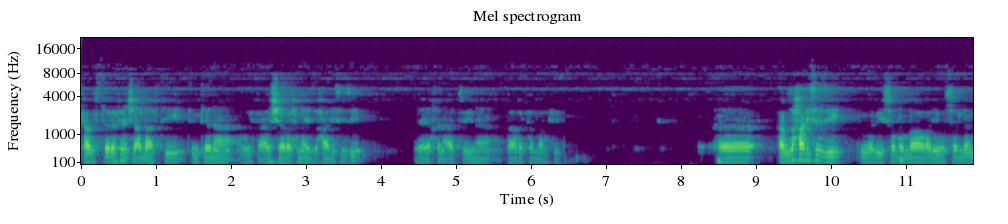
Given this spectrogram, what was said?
ካብ ዝተረፈ እንሻ ላ ኣብቲ ትንተና ወይ ከዓ ሸርሒ ናይዚ ሓዲስ እዚ ክንኣቱ ኢና ባረከ ላ ፊ ኣብዚ ሓዲስ እዚ እነቢ ለ ላ ለ ወሰለም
